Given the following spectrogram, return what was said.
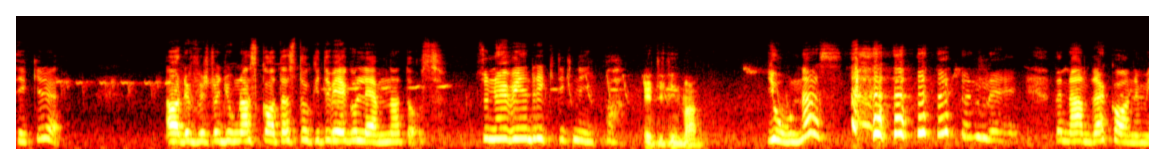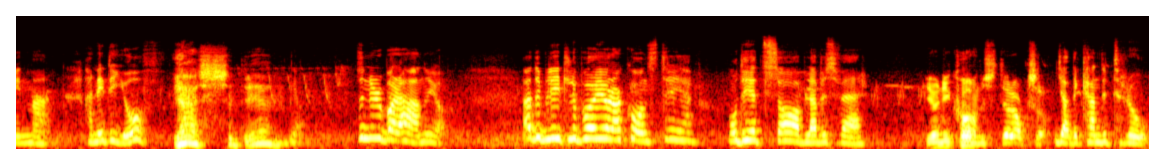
Tycker du? Ja, du förstår, Jonas Gata har stuckit iväg och lämnat oss. Så nu är vi i en riktig knipa. Är det din man? Jonas? Nej, den andra karln är min man. Han heter Joff. Jaså, den. Ja. Så nu är det bara han och jag. Ja, det blir till att börja göra konster igen. Och det är ett sabla besvär. Gör ni konster också? Ja, det kan du tro.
